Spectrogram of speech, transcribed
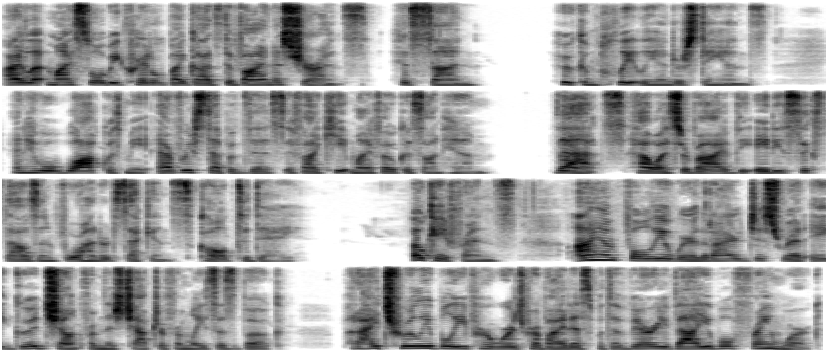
I let my soul be cradled by God's divine assurance, His Son, who completely understands and who will walk with me every step of this if I keep my focus on him. That's how I survived the 86,400 seconds called today. Okay, friends, I am fully aware that I just read a good chunk from this chapter from Lysa's book, but I truly believe her words provide us with a very valuable framework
